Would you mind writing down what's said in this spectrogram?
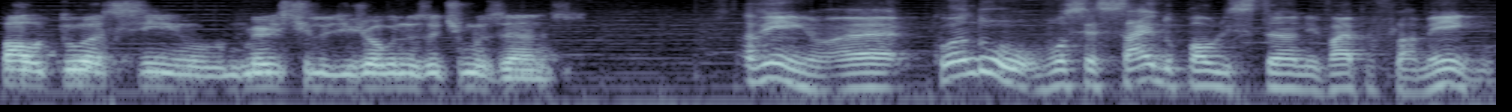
pautou assim o meu estilo de jogo nos últimos anos. Gustavinho, é, quando você sai do Paulistano e vai para o Flamengo,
